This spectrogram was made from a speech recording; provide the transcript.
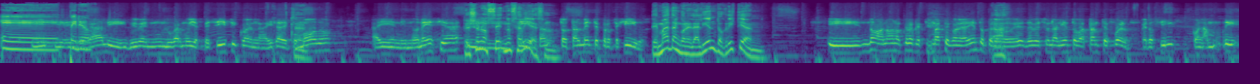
eh, Sí, sí, es pero ilegal y vive en un lugar muy específico, en la isla de Claro. Komodo, ahí en Indonesia. Pero yo no sé- no y sabía están eso. totalmente protegidos. ¿Te matan con el aliento, Cristian? Y no, no, no creo que te maten con el aliento, pero Ah. eh, debe ser un aliento bastante fuerte. Pero sí, con la mordida,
